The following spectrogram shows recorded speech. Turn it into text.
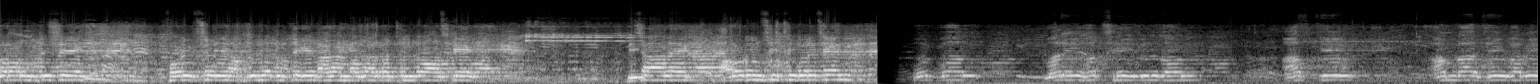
করার উদ্দেশ্যে ফরিদশরী আবদুল্লাপুর থেকে বাগান বাজার পর্যন্ত আজকে বিশাল এক আলোড়ন সৃষ্টি করেছেন। ফুটবল মানে হচ্ছে বিনোদন আজকে আমরা যেভাবে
